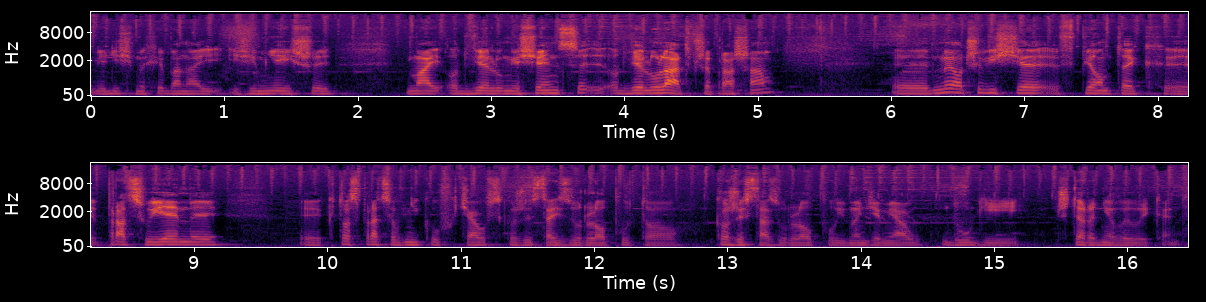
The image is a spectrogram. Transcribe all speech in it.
mieliśmy chyba najzimniejszy maj od wielu miesięcy, od wielu lat, przepraszam. Y, my oczywiście w piątek y, pracujemy. Y, Kto z pracowników chciał skorzystać z urlopu, to korzysta z urlopu i będzie miał długi czterodniowy weekend.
